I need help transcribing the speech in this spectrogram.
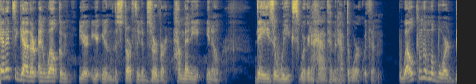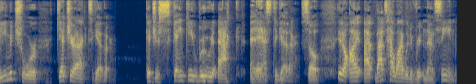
get it together and welcome your, your you know the starfleet observer. How many you know days or weeks we're going to have him and have to work with him. Welcome him aboard. Be mature. Get your act together. Get your skanky rude act and ass together. So you know I, I that's how i would have written that scene.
